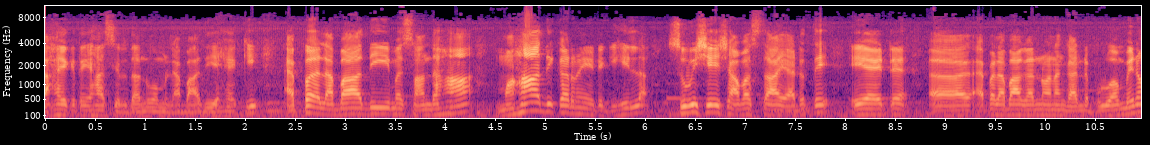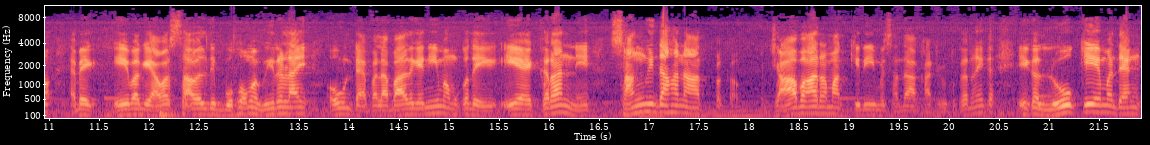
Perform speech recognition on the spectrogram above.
10කට එහා සිර දඬුවම ලබා දිය හැකි අප ලබා දීම සඳහා මහාධිකරණයට ගිහිල්ලා සුවිශේෂ අවස්ථා යටතේ ඒ අයට අප ලබා ගන්නවා නම් ගන්න පුළුවන් වෙනවා. හැබැයි ඒ වගේ අවස්ථාවලදී බොහොම විරලයි ඔවුන්ට අප ලබා ගැනීම. මොකද ඒ අය කරන්නේ සංවිධානාත්මකව ජාවාරමක් කිරීම සඳහා කටයුතු කරන එක. ඒක ලෝකයේම දැන්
